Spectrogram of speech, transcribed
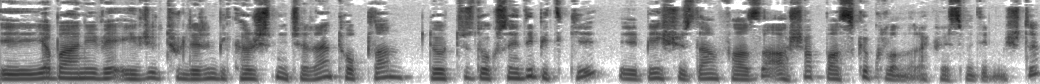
E, yabani ve evcil türlerin bir karışımını içeren toplam 497 bitki e, 500'den fazla ahşap baskı kullanılarak resmedilmişti.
